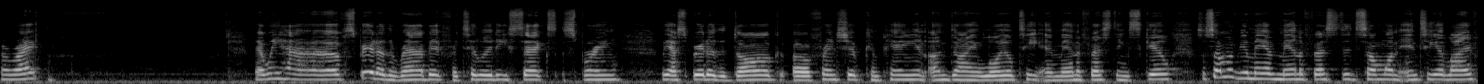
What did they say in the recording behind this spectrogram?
All right. Now we have Spirit of the Rabbit, Fertility, Sex, Spring, we have spirit of the dog, uh, friendship, companion, undying loyalty, and manifesting skill. So some of you may have manifested someone into your life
